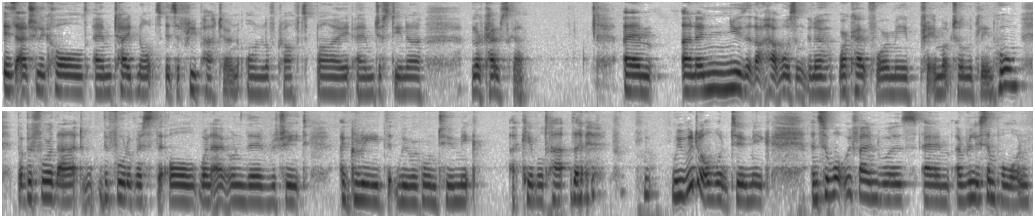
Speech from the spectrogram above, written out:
is actually called um, Tide Knots. It's a free pattern on Lovecraft by um, Justyna Lorkowska. Um, and I knew that that hat wasn't going to work out for me pretty much on the plane home. But before that, the four of us that all went out on the retreat agreed that we were going to make a cabled hat that we would all want to make. And so what we found was um, a really simple one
